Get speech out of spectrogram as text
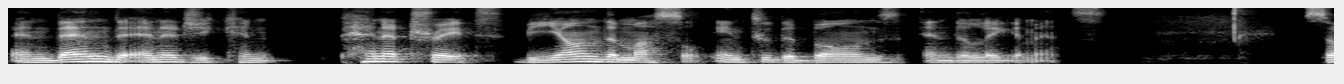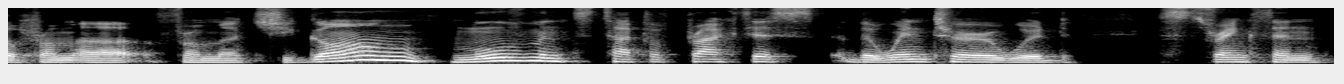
and then the energy can penetrate beyond the muscle into the bones and the ligaments so from a from a qigong movement type of practice the winter would strengthen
